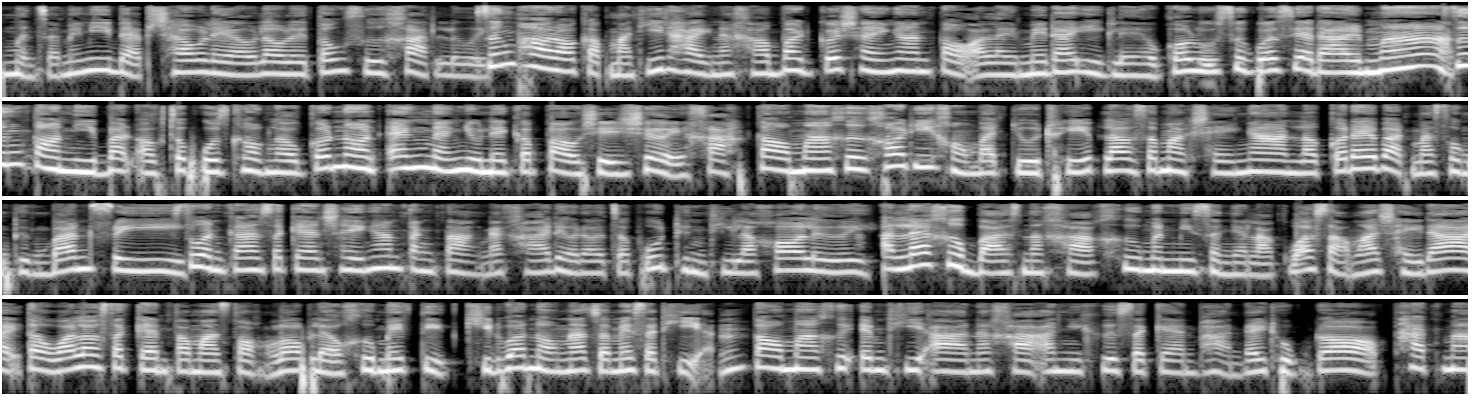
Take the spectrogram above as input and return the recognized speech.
เหมือนจะไม่มีแบบเช่าแล้ว เราเลยต้องซื้อขาดเลย ซึ่งพอเรากลับมาที่ไทยนะคะ บัตรก็ใช้งานต่ออะไรไม่ได้อีกแล้ว ก็รู้สึกว่าเสียดายมาก ซึ่งตอนนี้บัตร Octopus ของเราก็นอนแอ่งแมงอยู่ในกระเป๋าเฉยๆค่ะ ต่อมาคือข้อดีของบัตร U-Trip เราสมัครใช้งานแล้วก็ได้บัตรมาส่งถึงบ้านฟรี ส่วนการสแกนใช้งานต่างๆนะคะ เดี๋ยวเราจะพูดถึงทีละข้อเลย อันแรกคือบัสนะคะ คือมันมีสัญลักษณ์ว่าสามารถใช้ได้ แต่ว่าเราสแกนประมาณ 2 รอบแล้วคือไม่ติดคิดว่าน้องน่าจะไม่เสถียรต่อมาคือ MTR นะคะ อันนี้คือสแกนผ่านได้ทุกรอบ ถัดมา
